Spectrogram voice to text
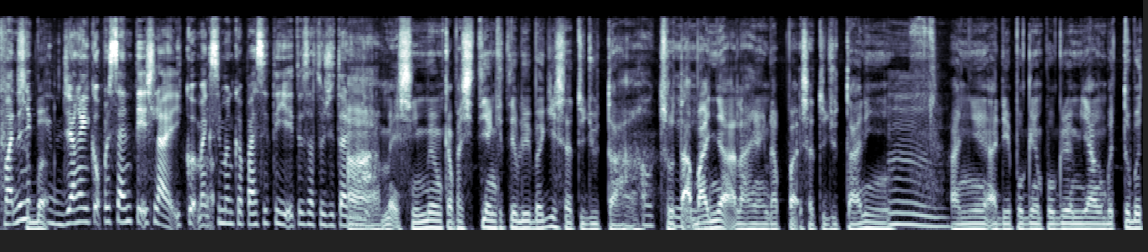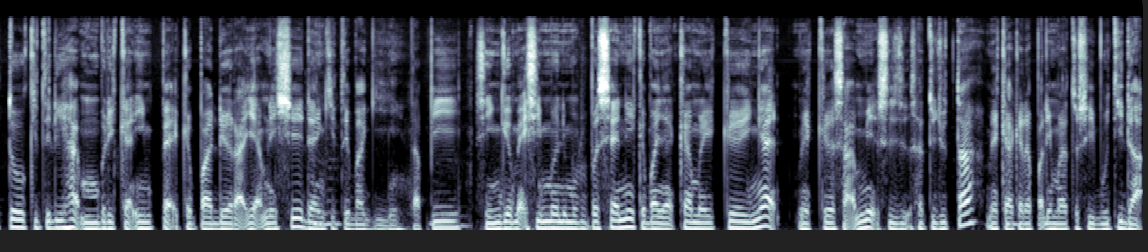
Maknanya Sebab- jangan ikut percentage lah. Ikut maximum capacity iaitu 1 juta Ah, ringgit. maksimum kapasiti yang kita boleh bagi 1 juta. So Okey. tak banyak lah yang dapat 1 juta ni. Hmm. Hanya ada program-program yang betul-betul kita lihat memberikan impact kepada rakyat Malaysia dan Hmm. kita bagi. Tapi sehingga maksimum 50% ni kebanyakan mereka ingat mereka submit 1 juta mereka akan dapat 500 ribu tidak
